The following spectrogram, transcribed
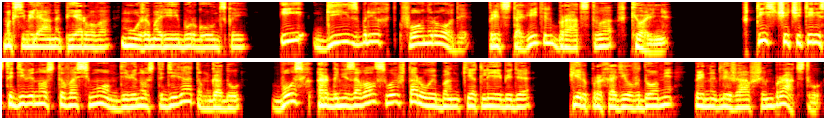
Максимилиана I, мужа Марии Бургундской, и Гизбрехт фон Роде, представитель братства в Кёльне. В 1498-99 году Босх организовал свой второй банкет лебедя. Пир проходил в доме, принадлежавшем братству,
